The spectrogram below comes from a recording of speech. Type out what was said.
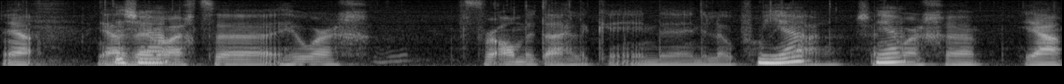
Ja, ja, Dus ze zijn wel echt eh, heel erg veranderd eigenlijk in de, in de loop van de Ja. jaren. Ze zijn heel erg, eh, ja,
